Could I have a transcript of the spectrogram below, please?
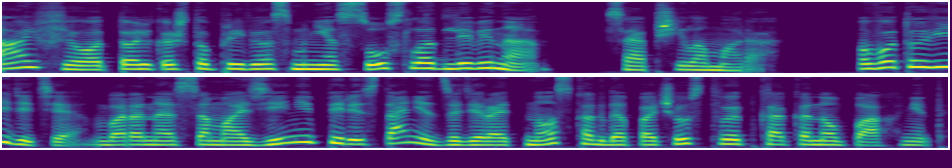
«Альфио только что привез мне сусло для вина», — сообщила Мара. «Вот увидите, баронесса Мазини перестанет задирать нос, когда почувствует, как оно пахнет».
